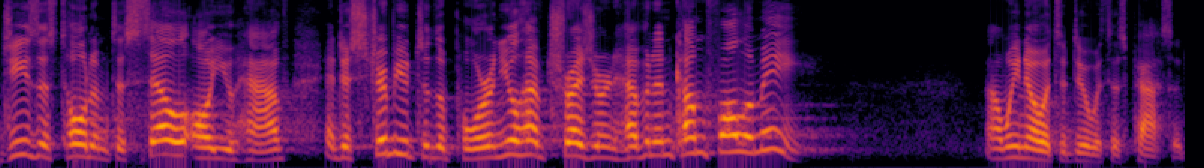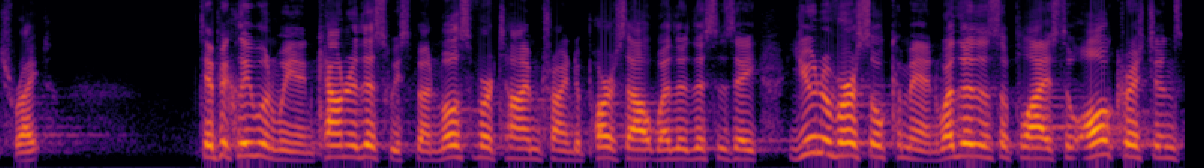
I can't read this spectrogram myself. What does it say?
Jesus told him to sell all you have and distribute to the poor, and you'll have treasure in heaven, and come follow me. Now, we know what to do with this passage, right? Typically, when we encounter this, we spend most of our time trying to parse out whether this is a universal command, whether this applies to all Christians,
